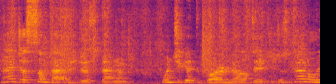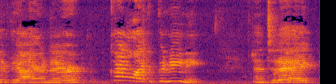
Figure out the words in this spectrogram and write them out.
And I just sometimes you just kind of, once you get the butter melted, you just kind of leave the iron there, kind of like a panini. And today,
